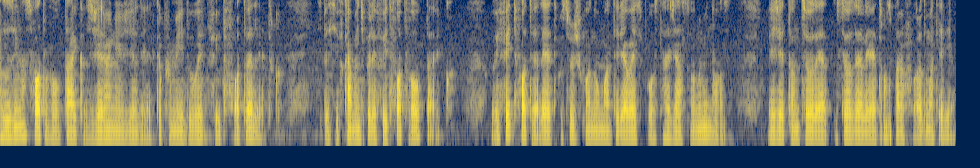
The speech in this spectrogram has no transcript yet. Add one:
As usinas fotovoltaicas geram energia elétrica por meio do efeito fotoelétrico, especificamente pelo efeito fotovoltaico. O efeito fotoelétrico surge quando um material é exposto à radiação luminosa, ejetando seus elétrons para fora do material.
